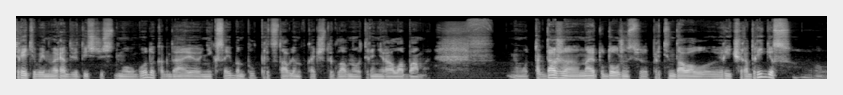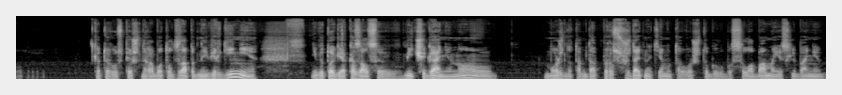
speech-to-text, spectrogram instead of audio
3 января 2007 года, когда Ник Сейбан был представлен в качестве главного тренера Алабамы. Вот, тогда же на эту должность претендовал Рич Родригес, который успешно работал в Западной Виргинии и в итоге оказался в Мичигане, но можно там, да, порассуждать на тему того, что было бы с Алабамой, если бы они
